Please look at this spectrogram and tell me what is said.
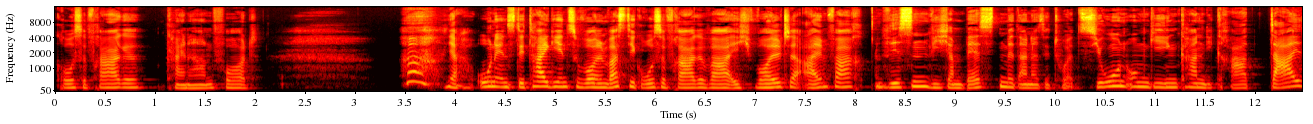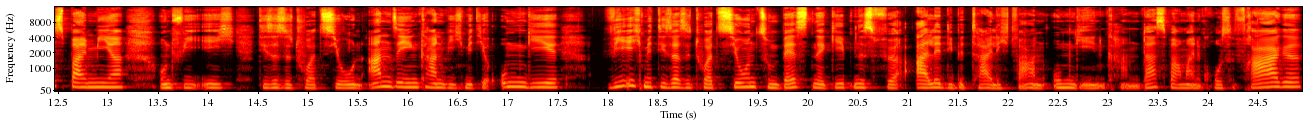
große Frage, keine Antwort ja, ohne ins Detail gehen zu wollen, was die große Frage war. Ich wollte einfach wissen, wie ich am besten mit einer Situation umgehen kann, die gerade da ist bei mir und wie ich diese Situation ansehen kann, wie ich mit ihr umgehe, wie ich mit dieser Situation zum besten Ergebnis für alle, die beteiligt waren, umgehen kann. Das war meine große Frage.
